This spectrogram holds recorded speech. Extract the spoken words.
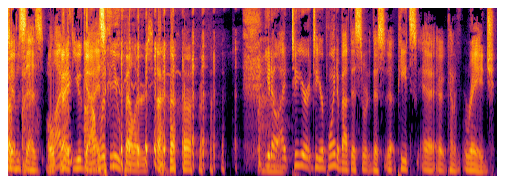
Tim says, "Well, okay, I'm with you guys. I'm with you fellers." you know, I, to your to your point about this sort of this uh, Pete's uh, uh, kind of rage.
